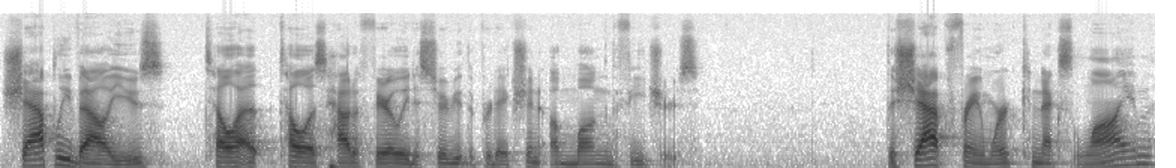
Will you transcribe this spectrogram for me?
Shapley values tell, tell us how to fairly distribute the prediction among the features. The SHAP framework connects LIME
